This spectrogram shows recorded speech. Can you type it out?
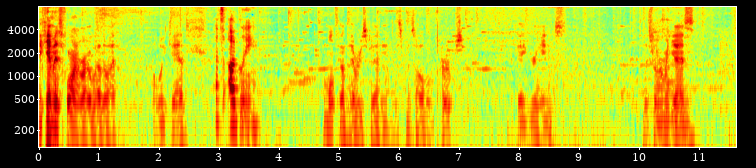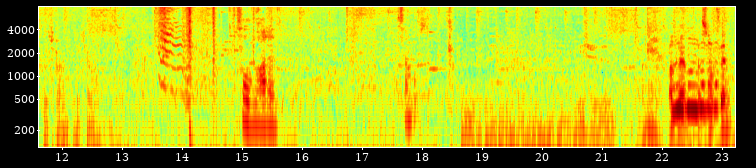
It can't miss four in a row, by the way. Oh, we can. That's ugly. Multi on every spin. Let's miss all of them. Perps. Okay, greens. Your arm again. Your arm. Your arm. That's a lot of symbols. Mm, we should. I mean, okay, that's something. That's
